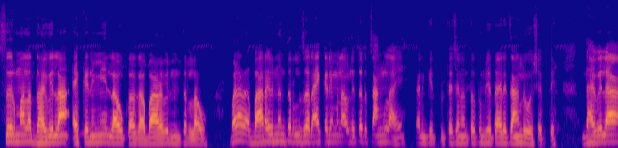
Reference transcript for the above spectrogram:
सर मला दहावीला अकॅडमी लावू का का बारावी नंतर लावू. बघा बारावी नंतर जर अकॅडमी लावली तर चांगलं आहे कारण की त्याच्यानंतर तुमची तयारी चांगली होऊ शकते. दहावीला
